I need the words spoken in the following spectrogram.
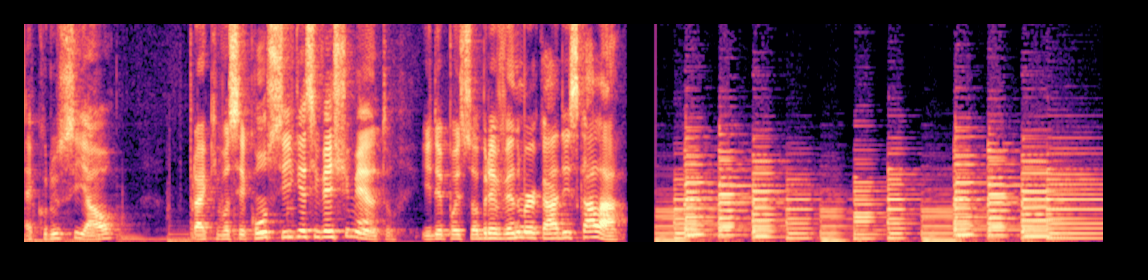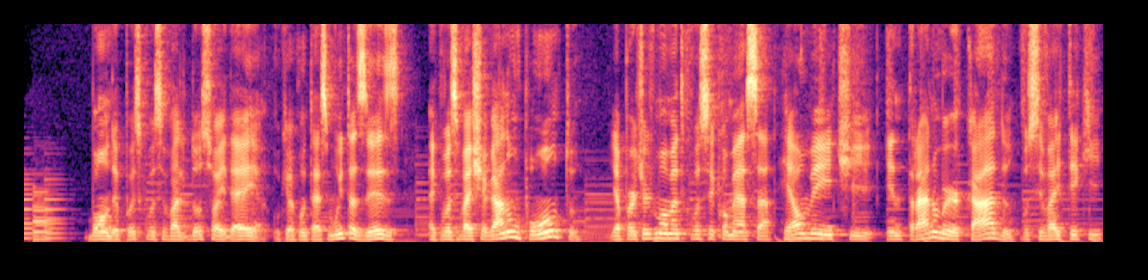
é crucial para que você consiga esse investimento e depois sobreviver no mercado e escalar. Depois que você validou sua ideia, o que acontece muitas vezes é que você vai chegar num ponto e a partir do momento que você começa realmente entrar no mercado, você vai ter que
